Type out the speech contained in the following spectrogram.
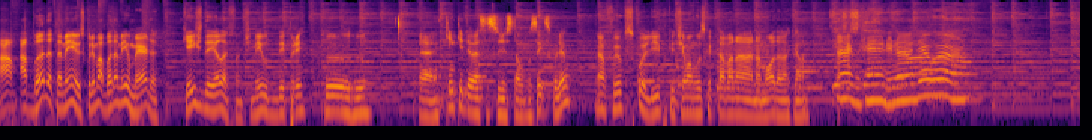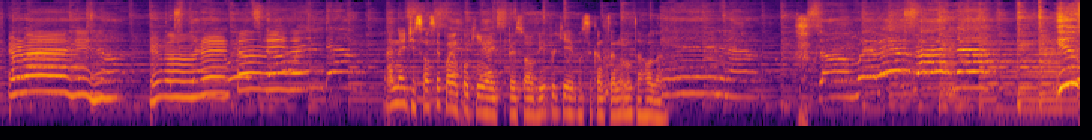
A, a banda também, eu escolhi uma banda meio merda. Cage the Elephant, meio deprê. Uhum. É, quem que deu essa sugestão? Você que escolheu? Ah, fui eu que escolhi, porque tinha uma música que tava na, na moda naquela. Ah, na edição você põe um pouquinho aí pro pessoal ouvir, porque você cantando não tá rolando. Somewhere else right now, you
